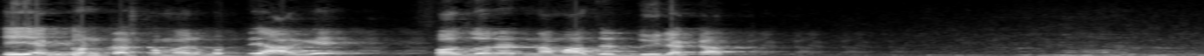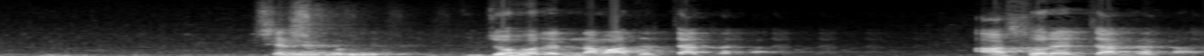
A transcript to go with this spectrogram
এই এক ঘণ্টা সময়ের মধ্যে আগে ফজরের নামাজের দুই রাকাত শেষ করলেন জোহরের নামাজের চার রাকাত, আসরের চার রাকাত,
